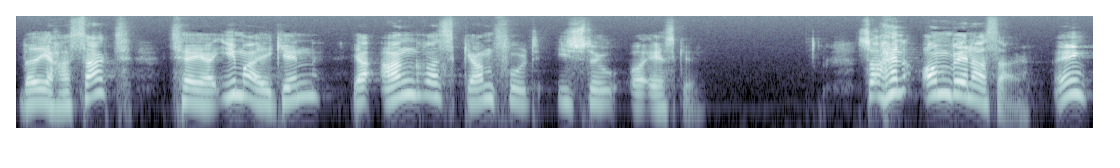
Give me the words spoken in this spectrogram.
Hvad jeg har sagt, tager jeg i mig igen. Jeg angrer skamfuldt i støv og aske. Så han omvender sig. Ikke?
